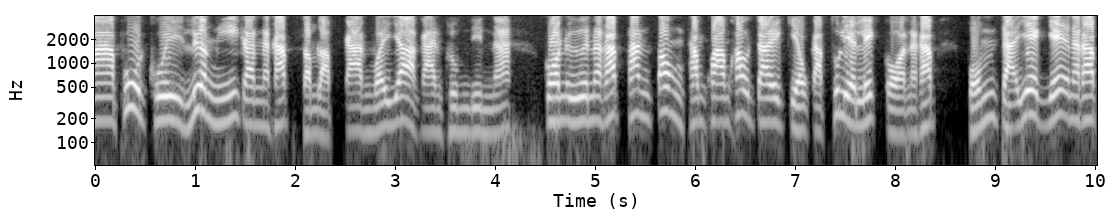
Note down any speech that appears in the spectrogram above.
มาพูดคุยเรื่องนี้กันนะครับสำหรับการไว้หญ้าการคลุมดินนะก่อนอื่นนะครับท่านต้องทำความเข้าใจเกี่ยวกับทุเรียนเล็กก่อนนะครับ ผมจะแยกแยะนะครับ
